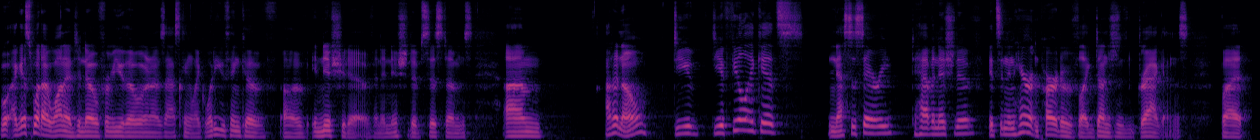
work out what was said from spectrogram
well, I guess what I wanted to know from you though when I was asking like what do you think of of initiative and initiative systems? Um I don't know. Do you do you feel like it's necessary to have initiative? It's an inherent part of like Dungeons and Dragons, but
